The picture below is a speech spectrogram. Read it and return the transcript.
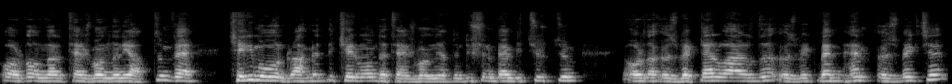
orada onların tercümanlığını yaptım ve Kerimov'un, rahmetli Kerimov'un da tercümanlığını yaptım. Düşünün ben bir Türktüm. Orada Özbekler vardı. Özbek ben hem Özbekçe,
